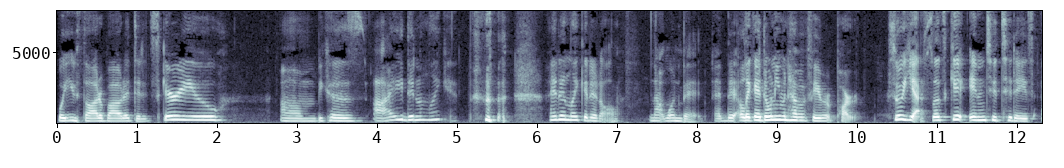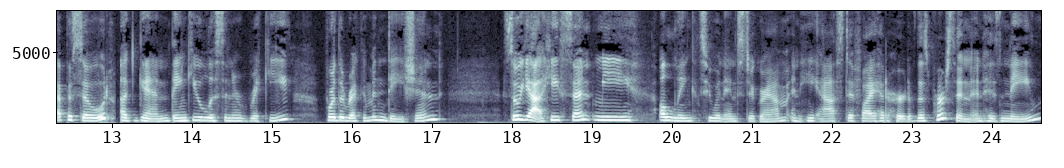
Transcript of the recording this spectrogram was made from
what you thought about it. Did it scare you? Um, because I didn't like it. I didn't like it at all. Not one bit. Like, I don't even have a favorite part. So, yes, let's get into today's episode. Again, thank you, listener Ricky, for the recommendation. So, yeah, he sent me a link to an Instagram and he asked if I had heard of this person, and his name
